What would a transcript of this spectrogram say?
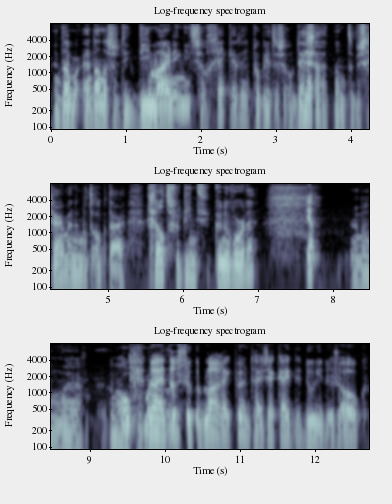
En dan, en dan is dus die demining niet zo gek. Hè? Je probeert dus Odessa dan te beschermen. En dan moet ook daar geld verdiend kunnen worden. Ja. En dan, dan hopen we maar... Nou ja, dat is natuurlijk een belangrijk punt. Hij zegt, kijk, dit doe je dus ook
